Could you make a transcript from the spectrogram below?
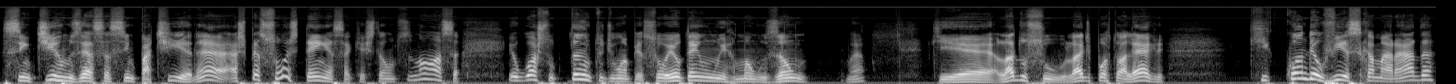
sentirmos essa simpatia, né? As pessoas têm essa questão, nossa, eu gosto tanto de uma pessoa, eu tenho um irmãozão, né? Que é lá do sul, lá de Porto Alegre, que quando eu vi esse camarada,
